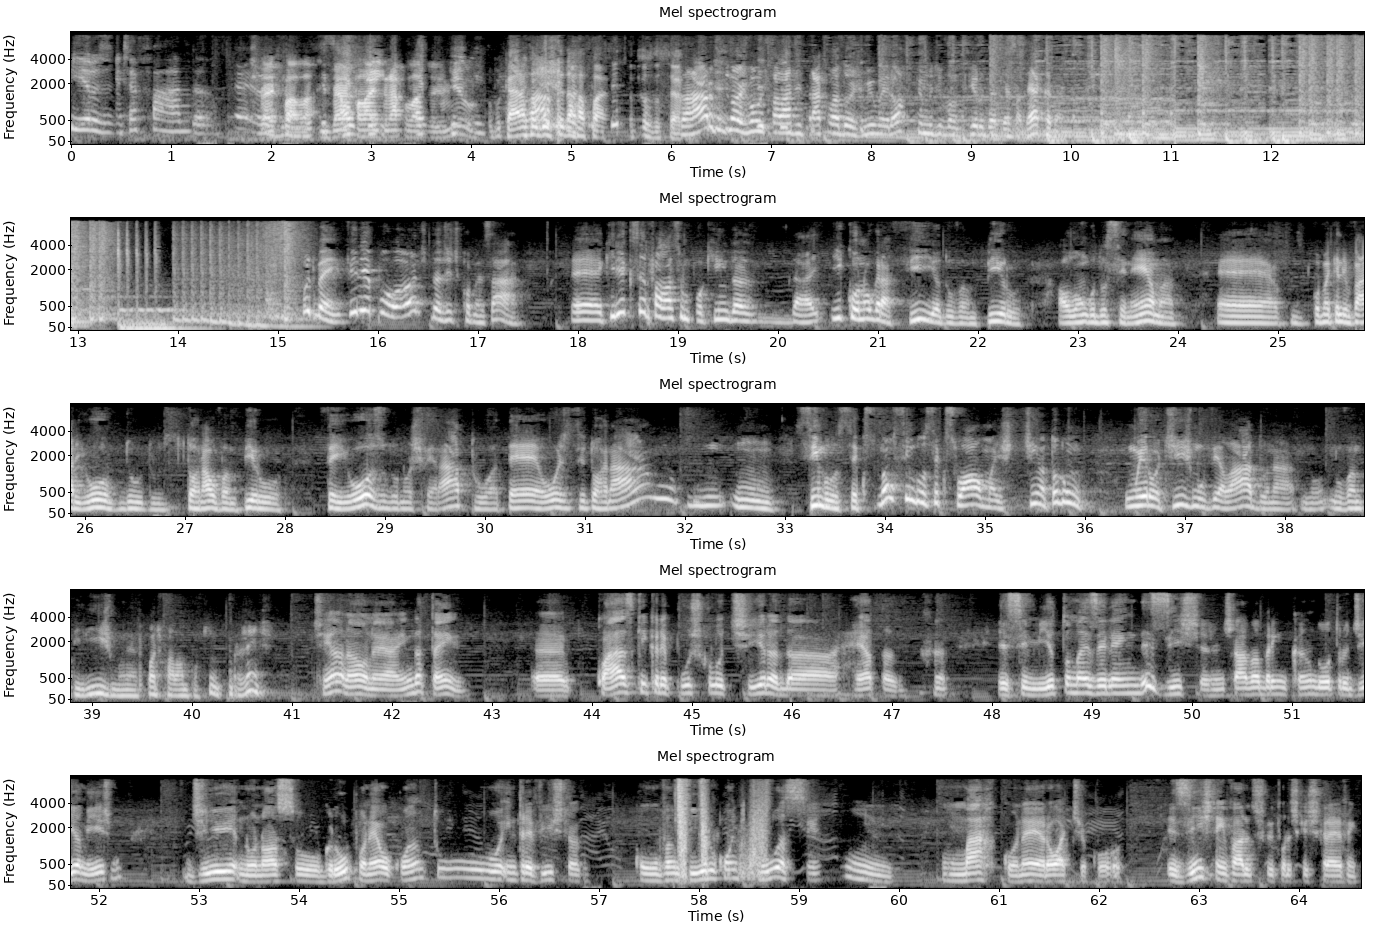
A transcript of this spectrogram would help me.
É vampiro, gente, é fada. Gente vai falar, a gente vai falar de Drácula 2000? Caraca, Claro. eu gostei da Rafael. Meu Deus do céu. Claro que nós vamos falar de Drácula 2000, o melhor filme de vampiro de- dessa década. Muito bem, Filipe, antes da gente começar, é, queria que você falasse um pouquinho da, da iconografia do vampiro ao longo do cinema, é, como é que ele variou do, do se tornar o vampiro feioso do Nosferatu até hoje se tornar um, um símbolo sexual, não símbolo sexual, mas tinha todo um, um erotismo velado na- no, no vampirismo, né? Você pode falar um pouquinho pra gente? Tinha não, né? Ainda tem. É, quase que Crepúsculo tira da reta esse mito, mas ele ainda existe. A gente estava brincando outro dia mesmo de no nosso grupo, né, o quanto entrevista com o vampiro continua sendo um, um marco, né, erótico. Existem vários escritores que escrevem.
